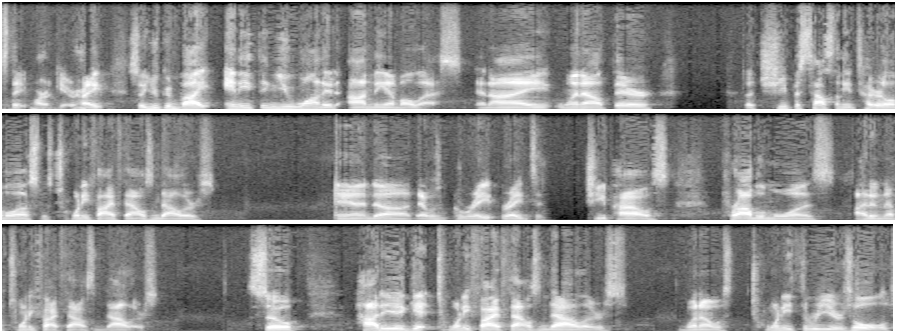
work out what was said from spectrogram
estate market, right? So you could buy anything you wanted on the MLS, and I went out there. The cheapest house on the entire MLS was twenty five thousand dollars, and uh, that was great, right? It's a cheap house. Problem was I didn't have twenty five thousand dollars, so how do you get $25,000 when I was 23 years old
